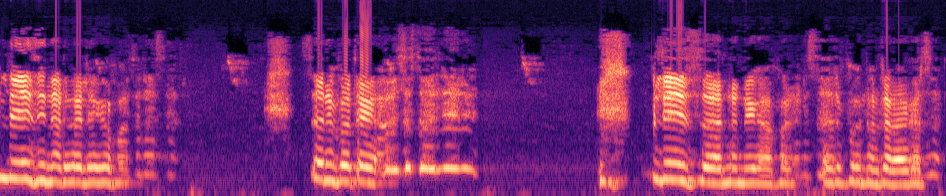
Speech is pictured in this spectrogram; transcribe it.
లేచి నడవలేకపోతున్నా సార్. చనిపోతే కావచ్చు సార్ నేను. ప్లీజ్ సార్ నన్ను కాపాడండి సార్. పూర్ణ రాగా సార్.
